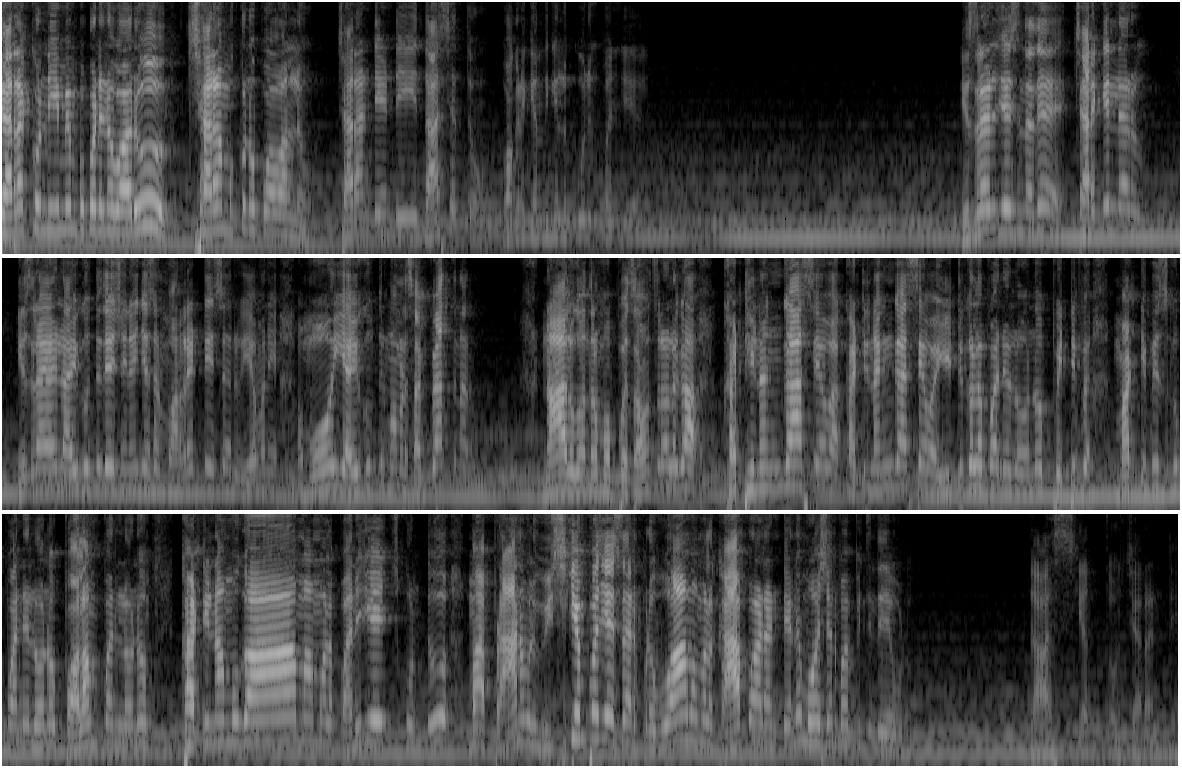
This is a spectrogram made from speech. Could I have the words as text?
చెరకు నియమింపబడిన వారు చెరముక్కును పోవాలను. చెర అంటే ఏంటి? దాస్యత్వం. ఒకరి కిందకి వెళ్ళి కూలికి పని చేయాలి? ఇజ్రాయెల్ చేసింది అదే. చెరకెళ్ళారు. ఇజ్రాయెల్ ఐగుప్తు దేశం ఏం చేశారు? మొర్రెట్టేశారు. ఏమని? అమ్మో ఈ ఐగుప్తులు మమ్మల్ని చంపేస్తున్నారు. నాలుగు వందల ముప్పై సంవత్సరాలుగా కఠినంగా సేవ కఠినంగా సేవ. ఇటుకల పనిలోను పెట్టి మట్టి పిసుగు పనిలోను పొలం పనిలోను కఠినముగా మమ్మల్ని పని చేయించుకుంటూ మా ప్రాణములు విసిగింపజేశారు ఆ మమ్మల్ని కాపాడంటేనే మోషన్ పంపించింది దేవుడు. దాస్యత్వం చరంటే.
